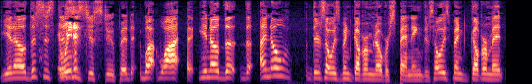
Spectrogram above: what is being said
you know, this is this is just stupid. But why? You know, the the I know there's always been government overspending. There's always been government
